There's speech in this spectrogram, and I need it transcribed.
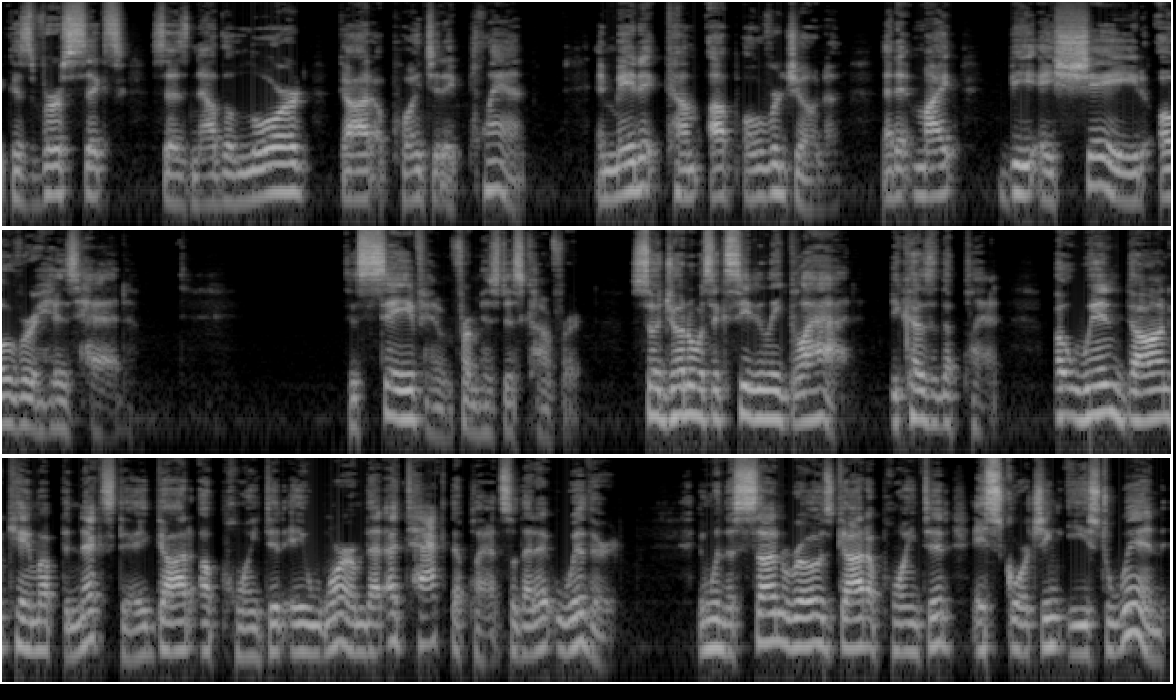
Because verse 6 says, Now the Lord God appointed a plant and made it come up over Jonah that it might be a shade over his head to save him from his discomfort. So Jonah was exceedingly glad because of the plant. But when dawn came up the next day, God appointed a worm that attacked the plant so that it withered. And when the sun rose, God appointed a scorching east wind,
